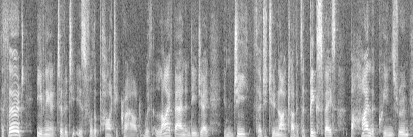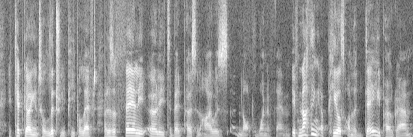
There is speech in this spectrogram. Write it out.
The third evening activity is for the party crowd with live band and DJ in G32 nightclub. It's a big space behind the Queen's Room. It kept going until literally people left, but as a fairly early to bed person, I was not one of them. If nothing appeals on the daily program,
